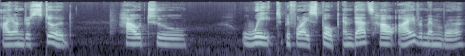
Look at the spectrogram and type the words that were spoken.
I understood how to wait before I spoke. And that's how I remember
